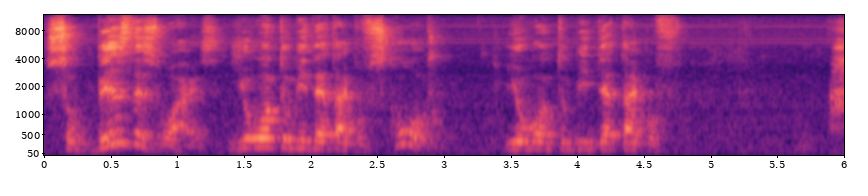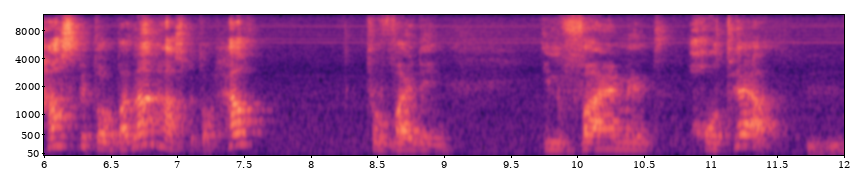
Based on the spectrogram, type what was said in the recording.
So business wise, you want to be that type of school. You want to be that type of hospital, but not hospital, health providing environment hotel. Mhm.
